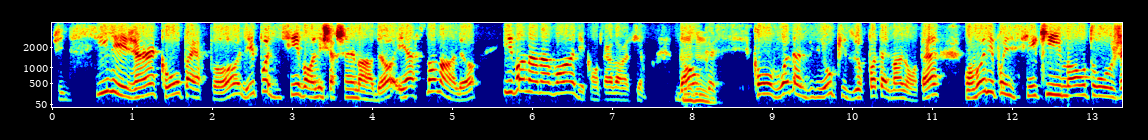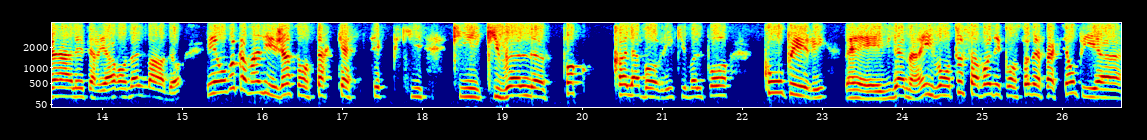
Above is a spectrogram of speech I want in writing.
j'ai dit si les gens coopèrent pas, les policiers vont aller chercher un mandat et à ce moment-là, ils vont en avoir des contraventions. Donc, mhm. ce qu'on voit dans la vidéo qui ne dure pas tellement longtemps, on voit les policiers qui montrent aux gens à l'intérieur, on a le mandat, Et on voit comment les gens sont sarcastiques, puis qui, qui, qui veulent pas collaborer, qui veulent pas coopérer. Ben évidemment, ils vont tous avoir des constats d'infraction, puis euh,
